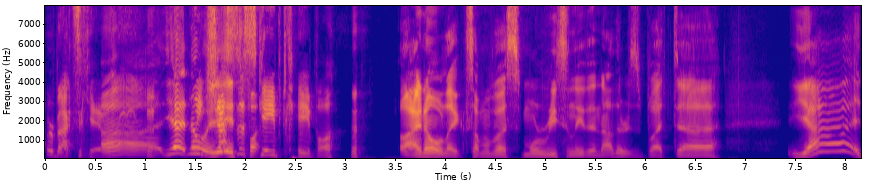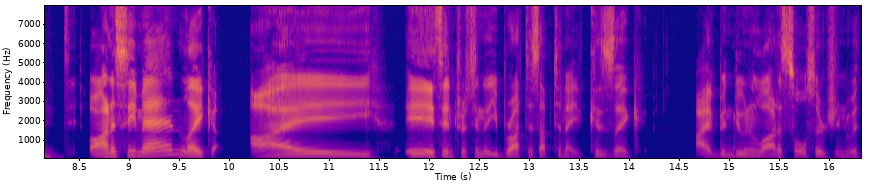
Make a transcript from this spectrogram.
We're back to cable. Uh, yeah, no, we it- just escaped cable. I know, like some of us more recently than others, but uh yeah, honestly, man, like I it's interesting that you brought this up tonight cuz like I've been doing a lot of soul searching with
